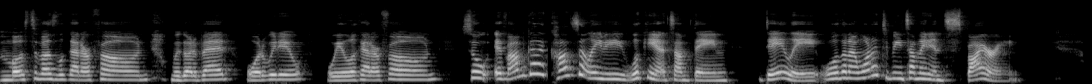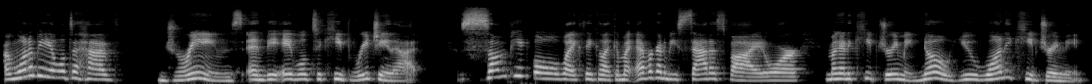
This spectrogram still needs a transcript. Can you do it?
most of us look at our phone. We go to bed, what do we do? We look at our phone. So if I'm going to constantly be looking at something daily, well, then I want it to be something inspiring. I want to be able to have dreams and be able to keep reaching that. Some people like think like, am I ever going to be satisfied or am I going to keep dreaming? No, you want to keep dreaming.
